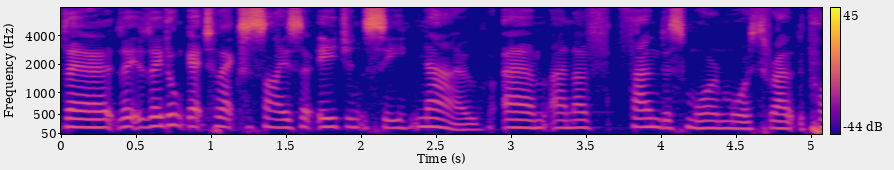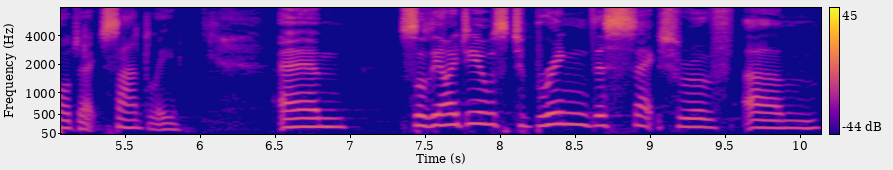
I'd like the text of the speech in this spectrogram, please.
they, they don't get to exercise their agency now. Um, and I've found this more and more throughout the project, sadly. Um, so the idea was to bring this sector of um,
